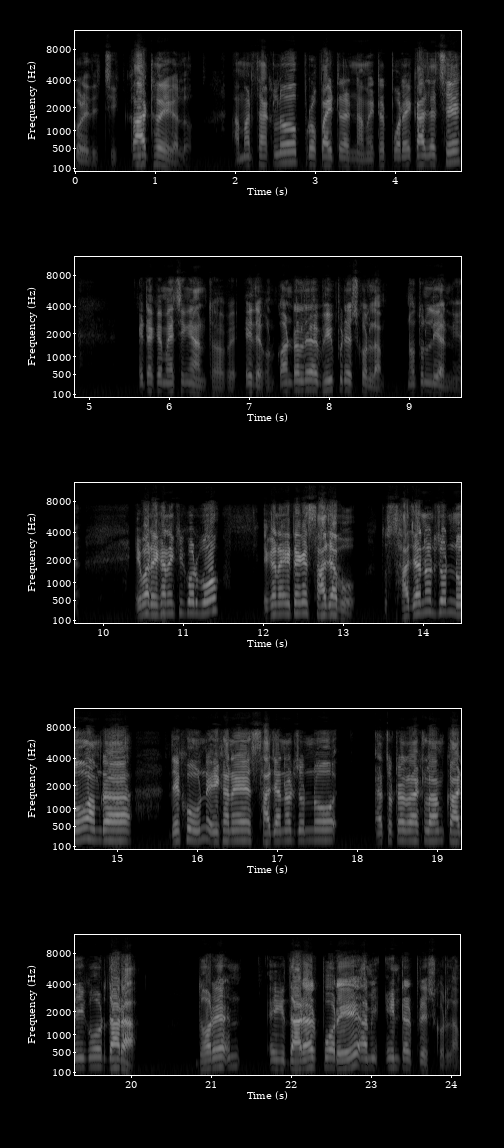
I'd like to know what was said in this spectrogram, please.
করে দিচ্ছি। কাট হয়ে গেল। আমার থাকল প্রোপাইটার নাম। এটার পরে কাজ আছে এটাকে ম্যাচিং এ আনতে হবে। এই দেখুন কন্ট্রোল দেবে ভি প্রেস করলাম, নতুন লেয়ার নিয়ে। এবার এখানে কি করব? এখানে এটাকে সাজাবো। তো সাজানোর জন্য আমরা, দেখুন, এখানে সাজানোর জন্য এতটা রাখলাম কারিগর দ্বারা। ধরেন, এই দাঁড়ার পরে আমি এন্টার প্রেস করলাম।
